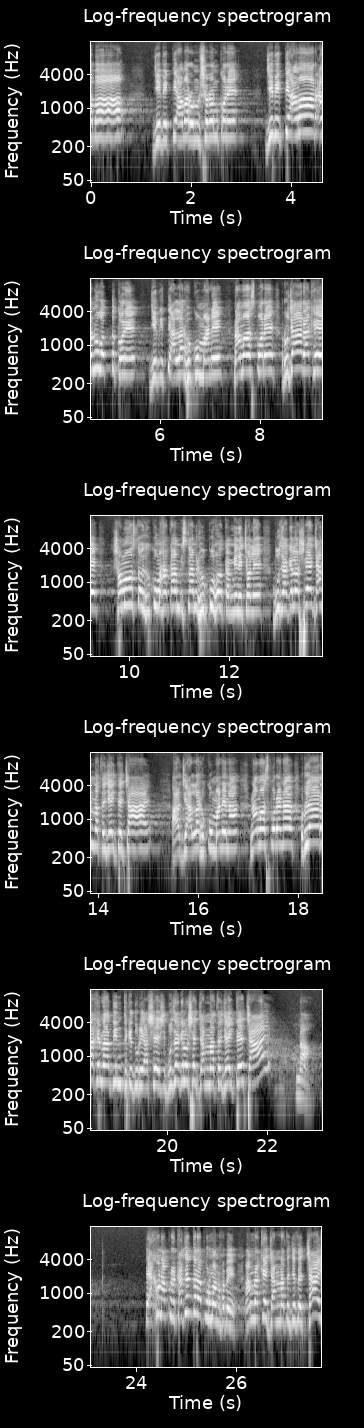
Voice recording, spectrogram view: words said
আবা। যে ব্যক্তি আমার অনুসরণ করে, যে ব্যক্তি আমার আনুগত্য করে যে ব্যক্তি আল্লাহর হুকুম মানে নামাজ পড়ে, রোজা রাখে, সমস্ত হুকুম, হাকাম, ইসলামের হুকুম হাকাম মেনে চলে, বোঝা গেল সে জান্নাতে যাইতে চায়। আর যে আল্লাহর হুকুম মানে না, নামাজ পড়ে না, রোজা রাখে না, দিন থেকে দূরে আসে, বোঝা গেল সে জান্নাতে যাইতে চায় না। তো এখন আপনার কাজের দ্বারা প্রমাণ হবে, আমরা কে জান্নাতে যেতে চাই,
